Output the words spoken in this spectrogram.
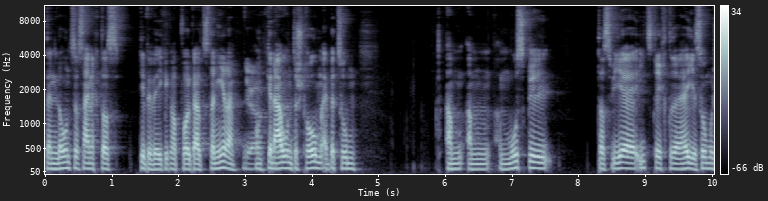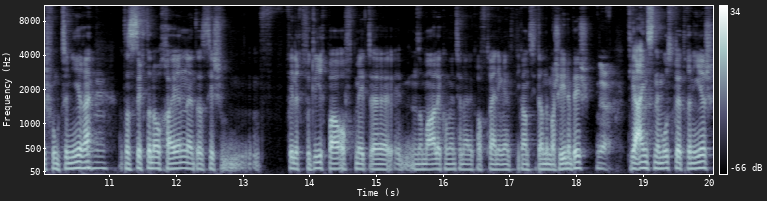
dann lohnt es sich eigentlich, dass die Bewegungsabfolge auch zu trainieren. Ja. Und genau unter Strom eben zum am, am, am Muskel das wie einzutrichtern, hey, so muss funktionieren, mhm. dass sich dann auch erinnern das ist vielleicht vergleichbar oft mit äh, normalen konventionellen Krafttraining, wenn du die ganze Zeit an der Maschine bist. Ja. Die einzelnen Muskeln trainierst,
